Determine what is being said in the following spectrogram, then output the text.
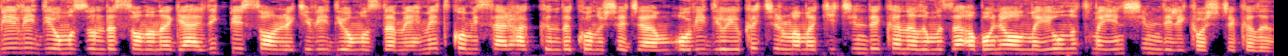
Bir videomuzun da sonuna geldik. Bir sonraki videomuzda Mehmet Komiser hakkında konuşacağım. O videoyu kaçırmamak için de kanalımıza abone olmayı unutmayın. Şimdilik hoşçakalın.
